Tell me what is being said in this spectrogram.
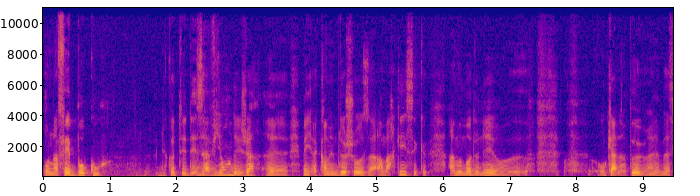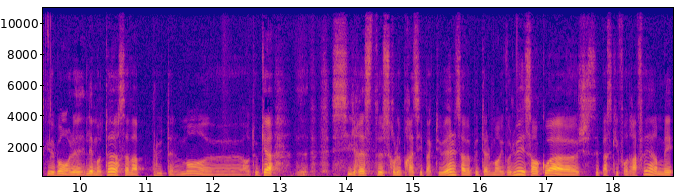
on a fait beaucoup du côté des avions déjà, euh, mais il y a quand même deux choses à remarquer, c'est qu'à un moment donné, euh, on cale un peu, hein, parce que bon, les, moteurs, ça va plus tellement, euh, en tout cas, euh, s'ils restent sur le principe actuel, ça va plus tellement évoluer. Sans quoi, euh, je ne sais pas ce qu'il faudra faire, mais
